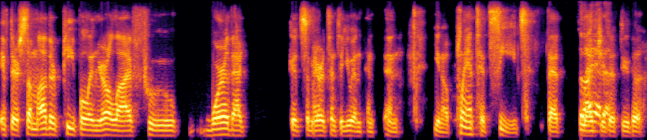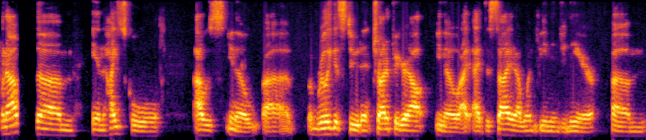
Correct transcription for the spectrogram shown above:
if there's some other people in your life who were that good samaritan to you and and, and you know planted seeds that so led you a, to do the when i was um, in high school i was you know uh, a really good student trying to figure out you know i, I decided i wanted to be an engineer. Um,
